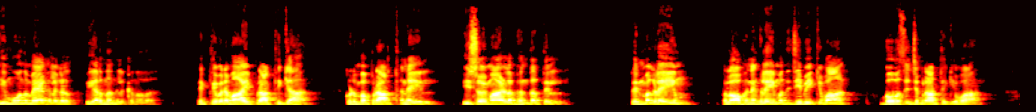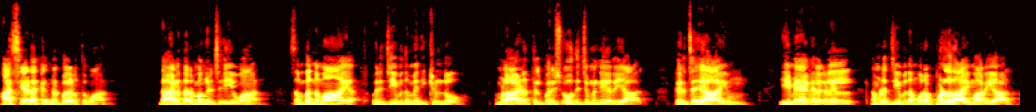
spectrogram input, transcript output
ഈ മൂന്ന് മേഖലകൾ ഉയർന്നു നിൽക്കുന്നത്. വ്യക്തിപരമായി പ്രാർത്ഥിക്കാൻ കുടുംബ പ്രാർത്ഥനയിൽ ഈശോയുമായുള്ള ബന്ധത്തിൽ തിന്മകളെയും പ്രലോഭനങ്ങളെയും അതിജീവിക്കുവാൻ ഉപവസിച്ച് പ്രാർത്ഥിക്കുവാൻ ആശയടക്കങ്ങൾ പുലർത്തുവാൻ ദാനധർമ്മങ്ങൾ ചെയ്യുവാൻ സമ്പന്നമായ ഒരു ജീവിതം എനിക്കുണ്ടോ? നമ്മൾ ആഴത്തിൽ പരിശോധിച്ച് മുന്നേറിയാൽ തീർച്ചയായും ഈ മേഖലകളിൽ നമ്മുടെ ജീവിതം ഉറപ്പുള്ളതായി മാറിയാൽ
